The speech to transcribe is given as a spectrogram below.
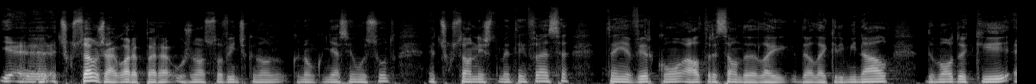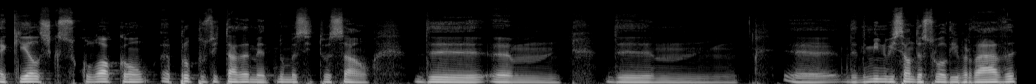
e a, a, discussão, já agora para os nossos ouvintes que não, que não conhecem o assunto, a discussão neste momento em França tem a ver com a alteração da lei, da lei criminal, de modo a que aqueles que se colocam propositadamente numa situação de, um, de, um, eh, de diminuição da sua liberdade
